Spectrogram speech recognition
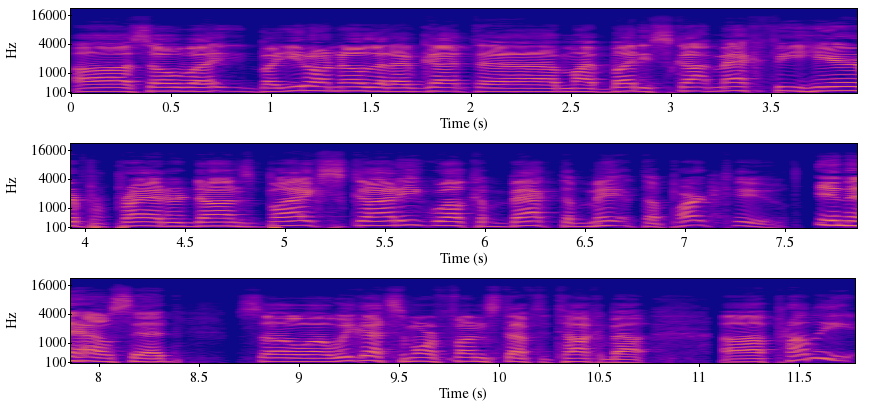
Uh, so, but, but you don't know that I've got uh, my buddy Scott McAfee here, proprietor Don's Bike. Scotty, welcome back to, to part two. In the house, Ed. So uh, we got some more fun stuff to talk about. Uh, probably,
